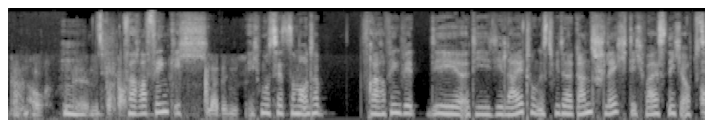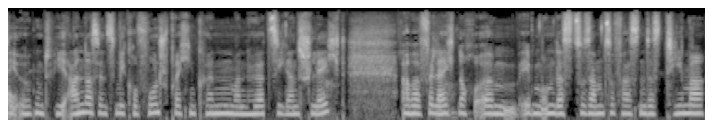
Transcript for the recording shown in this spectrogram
dann auch äh, mit dabei. Pfarrer Fink, ich, ich muss jetzt nochmal unter Frau Fink, die, die, die Leitung ist wieder ganz schlecht. Ich weiß nicht, ob Sie oh. irgendwie anders ins Mikrofon sprechen können. Man hört Sie ganz schlecht. Aber vielleicht ja. noch ähm, eben, um das zusammenzufassen, das Thema,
